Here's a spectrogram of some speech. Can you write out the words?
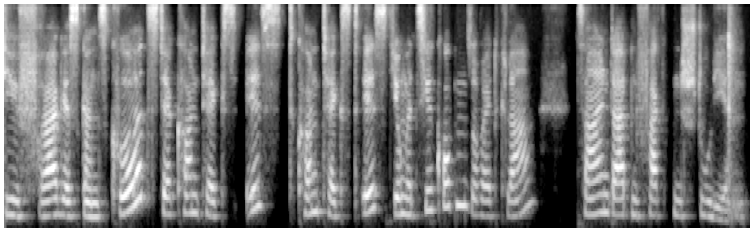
die Frage ist ganz kurz. Der Kontext ist, Kontext ist junge Zielgruppen, soweit klar. Zahlen, Daten, Fakten, Studien.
